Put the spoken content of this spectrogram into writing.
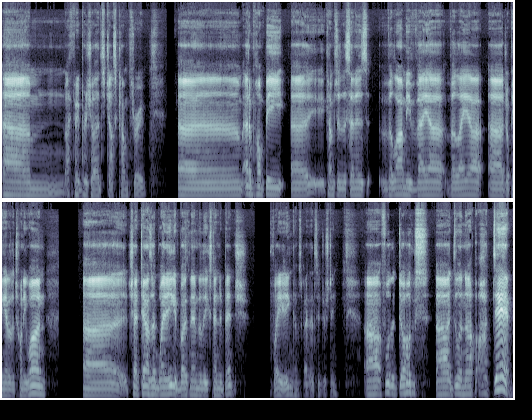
Um, I think pretty sure that's just come through. Um, Adam Pompey uh, comes to the centres. Vilami Vea Valea uh, dropping out of the 21. Uh, Chad Townsend, Wade Egan both named to the extended bench. If Wade Egan comes back, that's interesting. Uh, for the Dogs, uh, Dylan Napa. Oh, damn.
